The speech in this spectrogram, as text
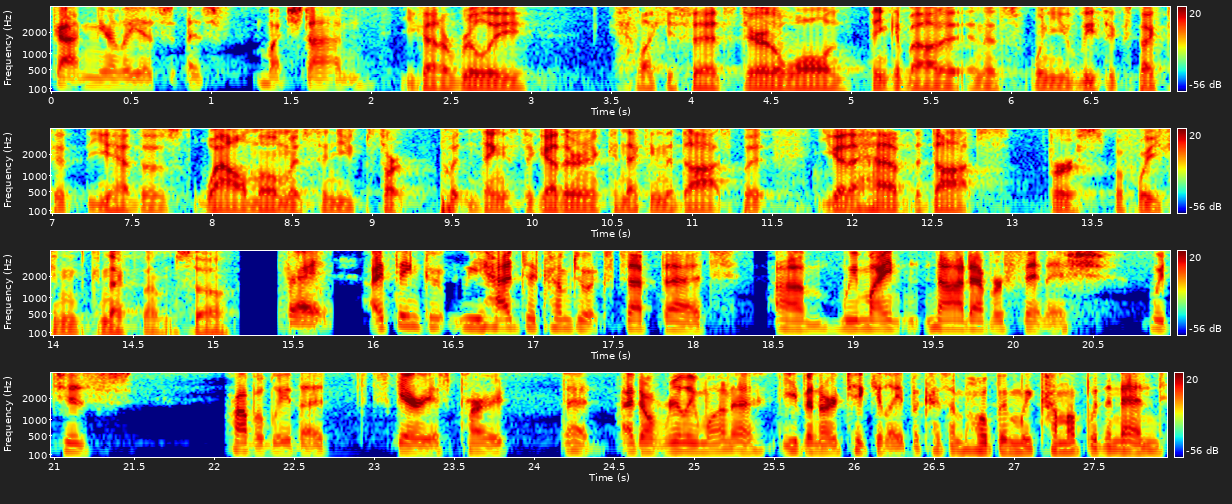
gotten nearly as, as much done. You got to really, like you said, stare at a wall and think about it. And it's when you least expect it, you have those wow moments and you start putting things together and connecting the dots. But you got to have the dots first before you can connect them. So, right. I think we had to come to accept that um, we might not ever finish, which is probably the scariest part that I don't really want to even articulate because I'm hoping we come up with an end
